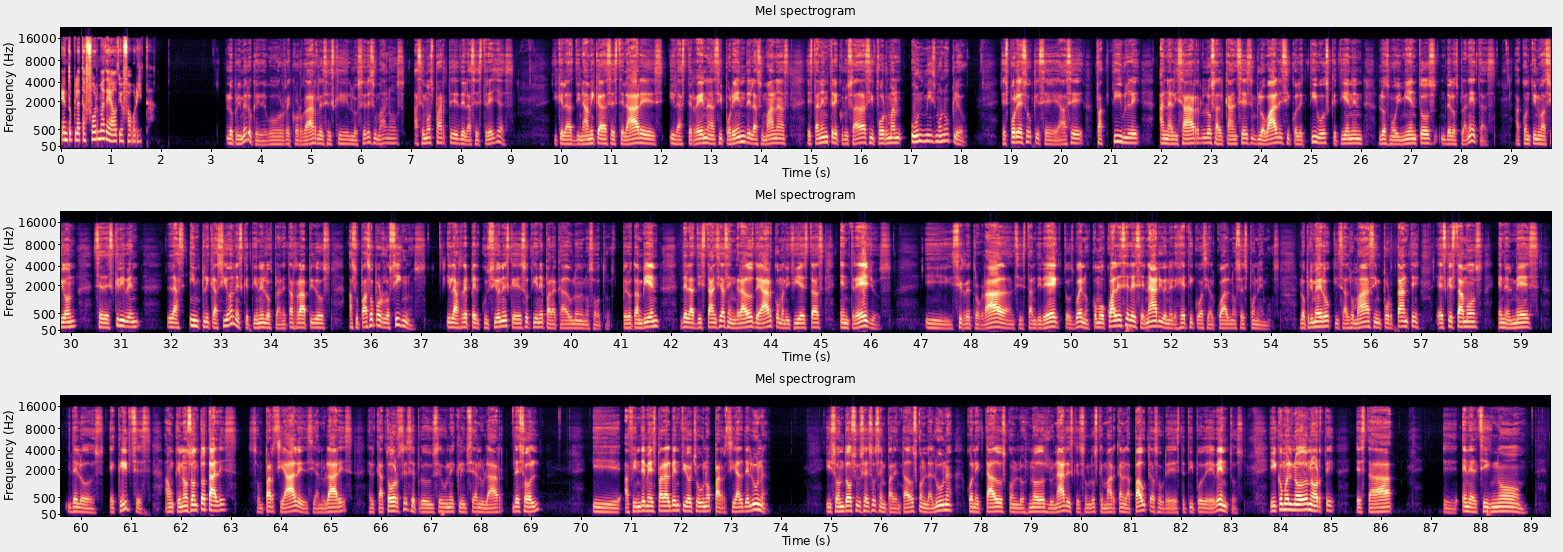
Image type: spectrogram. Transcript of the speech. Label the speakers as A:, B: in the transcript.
A: en tu plataforma de audio favorita.
B: Lo primero que debo recordarles es que los seres humanos hacemos parte de las estrellas y que las dinámicas estelares y las terrenas y por ende las humanas están entrecruzadas y forman un mismo núcleo. Es por eso que se hace factible analizar los alcances globales y colectivos que tienen los movimientos de los planetas. A continuación se describen las implicaciones que tienen los planetas rápidos a su paso por los signos y las repercusiones que eso tiene para cada uno de nosotros, pero también de las distancias en grados de arco manifiestas entre ellos y si retrogradan, si están directos, bueno, como cuál es el escenario energético hacia el cual nos exponemos. Lo primero, quizás lo más importante, es que estamos en el mes de los eclipses, aunque no son totales, son parciales y anulares. El 14 se produce un eclipse anular de Sol y a fin de mes para el 28 uno parcial de Luna. Y son dos sucesos emparentados con la Luna, conectados con los nodos lunares, que son los que marcan la pauta sobre este tipo de eventos. Y como el nodo norte está eh, en el signo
